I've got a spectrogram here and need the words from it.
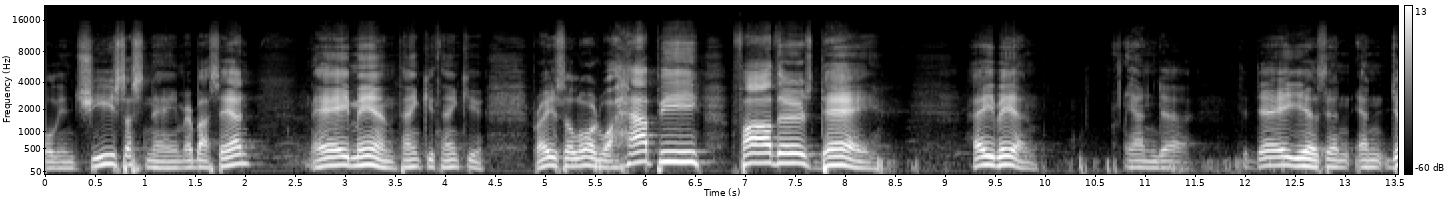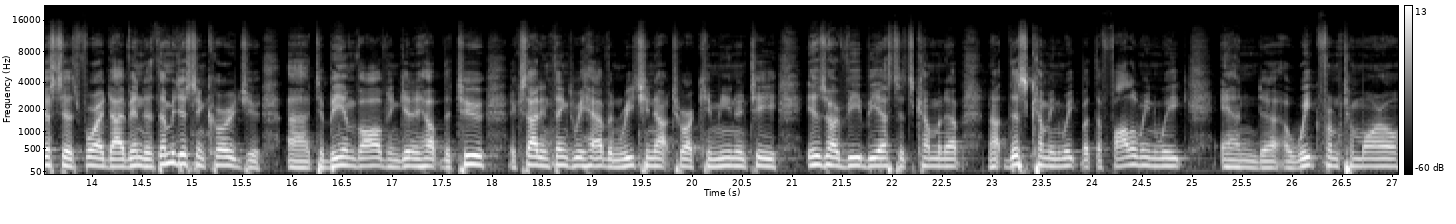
people in Jesus' name. Everybody said, Amen. Thank you, thank you. Praise the Lord. Well, happy Father's Day. Amen. And uh, today is, and, and just as before I dive into it, let me just encourage you uh, to be involved and getting help. The two exciting things we have in reaching out to our community is our VBS that's coming up, not this coming week, but the following week, and uh, a week from tomorrow,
